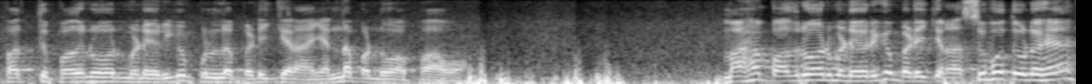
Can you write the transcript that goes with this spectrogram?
பத்து பதினோரு மணி வரைக்கும் புள்ள படிக்கிறான். என்ன பண்ணுவா பாவம்? மகன் பதினோரு மணி வரைக்கும் படிக்கிறான். சுப தொழுக.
